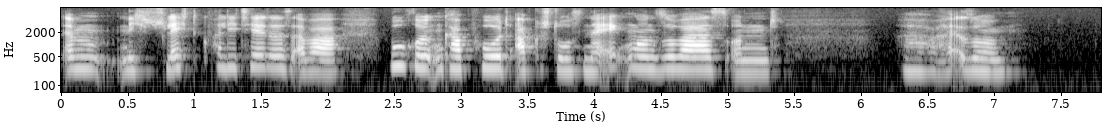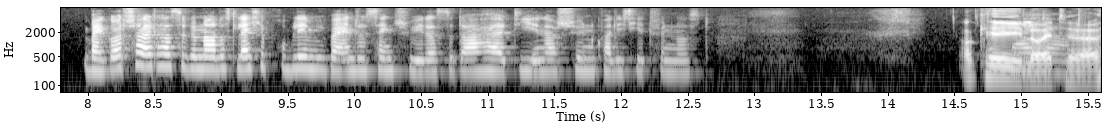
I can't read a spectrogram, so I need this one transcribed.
ähm, nicht schlechte Qualität ist, aber Buchrücken kaputt, abgestoßene Ecken und sowas. Und. Ah, also. bei Gottschalk hast du genau das gleiche Problem wie bei Angel Sanctuary, dass du da halt die in einer schönen Qualität findest. Okay, ah, Leute.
